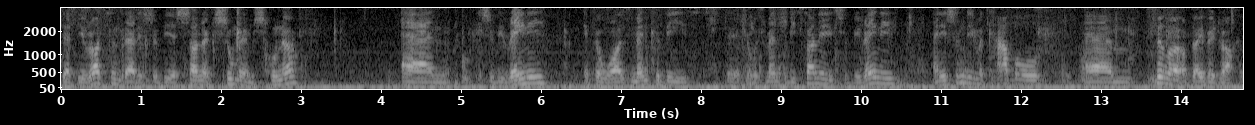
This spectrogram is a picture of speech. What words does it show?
that the rotzen that it should be a shana kshumer shchuna, and it should be rainy. If it was meant to be, if it was meant to be sunny, it should be rainy, and it shouldn't be makabel um, tefillah of the Eved Drachim.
